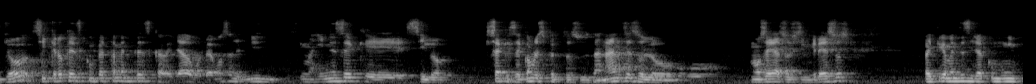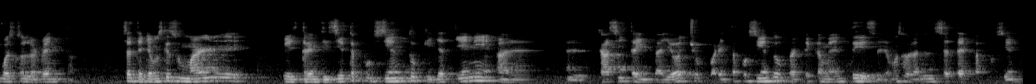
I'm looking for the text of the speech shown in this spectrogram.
yo sí creo que es completamente descabellado. Volvemos al mismo. Imagínense que si lo, o sea, que sea con respecto a sus ganancias o, lo, no sé, a sus ingresos, prácticamente sería como un impuesto a la renta. O sea, tendríamos que sumarle el 37% que ya tiene al, casi 38, 40%, prácticamente estaríamos hablando de un 70%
